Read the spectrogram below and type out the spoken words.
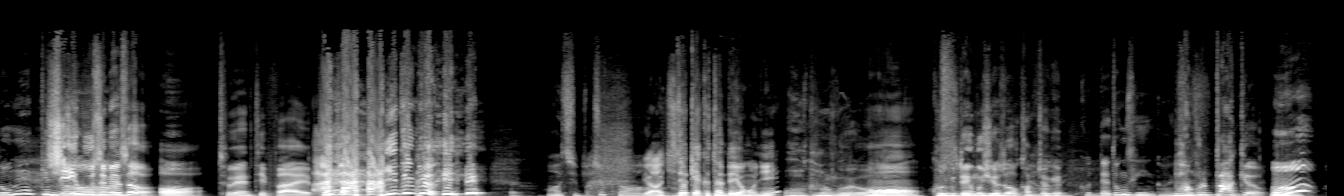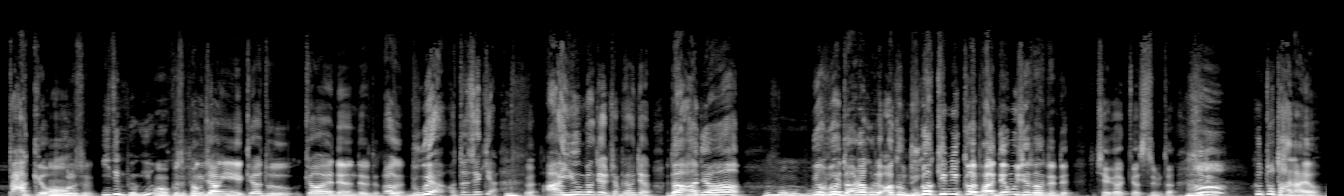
너무 웃긴다. 씩 웃으면서 어. 25. 혼자 이등병이. 아 진짜 미쳤다. 야, 진짜 깨끗한데 영혼이? 어 그런 거예요. 어. 그리고 내무실에서 갑자기 그내 동생인가? 방구를 빡 껴요. 어? 빡 껴. 어. 그래서 이등병이요? 어 그래서 병장이 껴도 껴야 되는데 어, 누구야 어떤 새끼야 아 이은 병장 저 병장 나 아니야 어머머머. 야왜 나라 그래 아 그럼 누가 낍니까 봐 내무실에서 하는데 제가 꼈습니다 그럼 또 다 나요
